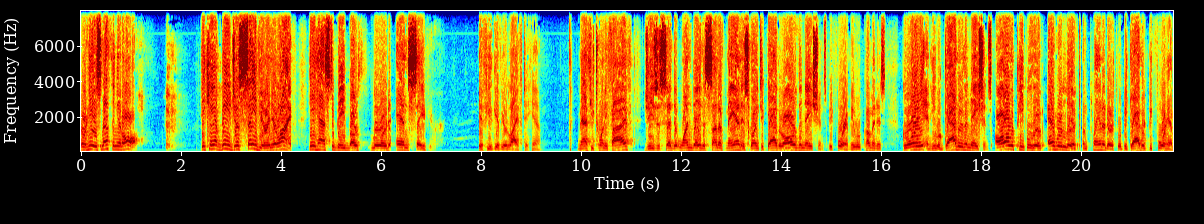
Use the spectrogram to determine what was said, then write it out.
or He is nothing at all. He can't be just Savior in your life. He has to be both Lord and Savior if you give your life to Him. Matthew 25, Jesus said that one day the Son of Man is going to gather all of the nations before him. He will come in his glory and he will gather the nations. All the people who have ever lived on planet Earth will be gathered before him.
